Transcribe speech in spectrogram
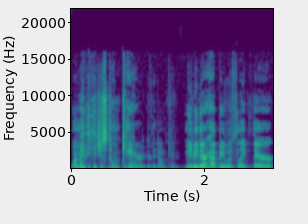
Or maybe they just don't care. Maybe they don't care. Maybe they're happy with like their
